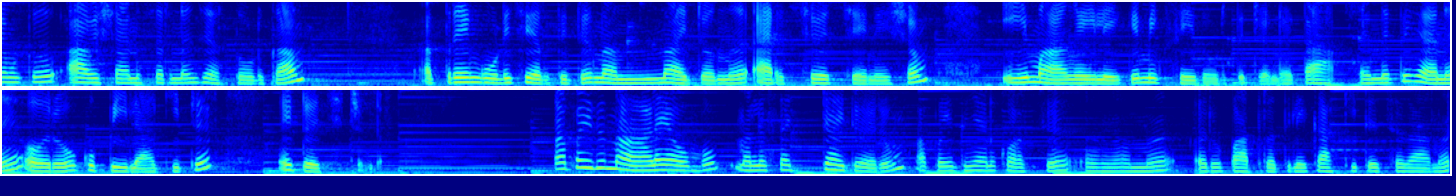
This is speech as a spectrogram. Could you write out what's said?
നമുക്ക് ആവശ്യാനുസരണം ചേർത്ത് കൊടുക്കാം. അത്രയും കൂടി ചേർത്തിട്ട് നന്നായിട്ടൊന്ന് അരച്ച് വെച്ചതിന് ശേഷം ഈ മാങ്ങയിലേക്ക് മിക്സ് ചെയ്ത് കൊടുത്തിട്ടുണ്ട് കേട്ടോ എന്നിട്ട് ഞാൻ ഓരോ കുപ്പിയിലാക്കിയിട്ട് ഇട്ട് വെച്ചിട്ടുണ്ട്. അപ്പോൾ ഇത് നാളെ ആവുമ്പം നല്ല സെറ്റായിട്ട് വരും. അപ്പോൾ ഇത് ഞാൻ കുറച്ച് ഒന്ന് ഒരു പാത്രത്തിലേക്ക് ആക്കിയിട്ട് വെച്ചതാണ്.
